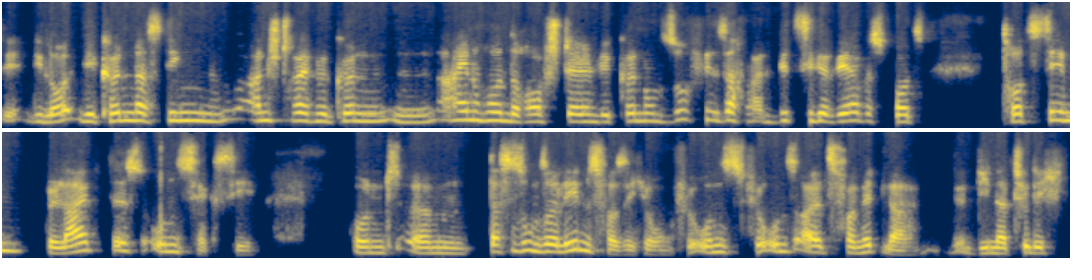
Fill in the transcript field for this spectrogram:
Die, Leute, wir können das Ding anstreichen, wir können ein Einhorn draufstellen, wir können uns so viele Sachen an witzige Werbespots. Trotzdem bleibt es unsexy. Und ähm, das ist unsere Lebensversicherung für uns, für uns als Vermittler, die natürlich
